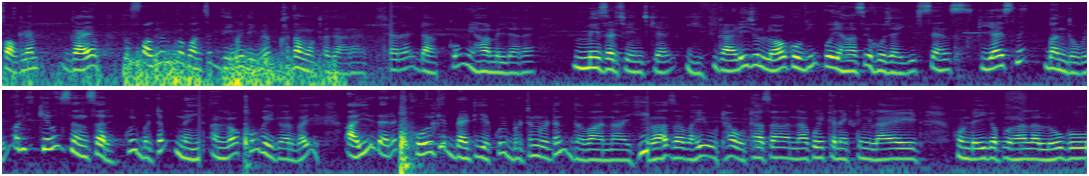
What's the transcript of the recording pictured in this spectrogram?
फॉग लैम्प गायब तो फॉग लैम्प का कॉन्सेप्ट धीमे धीमे अब खत्म होता जा रहा है। जा रहा है डाक कोम यहाँ मिल जा रहा है। मेजर चेंज किया है ये। गाड़ी जो लॉक होगी, वो यहाँ से हो जाएगी। सेंस किया इसने, बंद हो गई। और ये केवल सेंसर है, कोई बटन नहीं। अनलॉक हो गई कार भाई। आइए डायरेक्ट खोल के बैठिए। कोई बटन वटन दबाना ही। थोड़ा सा भाई उठा उठा सा, ना कोई कनेक्टिंग लाइट हुंडई का पुराना लोगो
